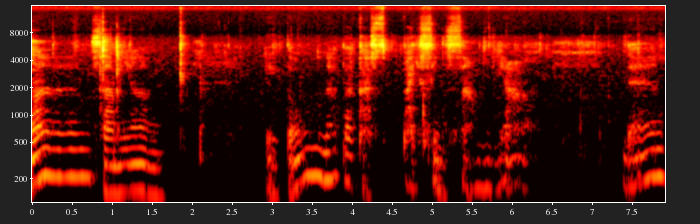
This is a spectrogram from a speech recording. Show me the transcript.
one samyang. Itong napaka-spicy samyang. Then,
